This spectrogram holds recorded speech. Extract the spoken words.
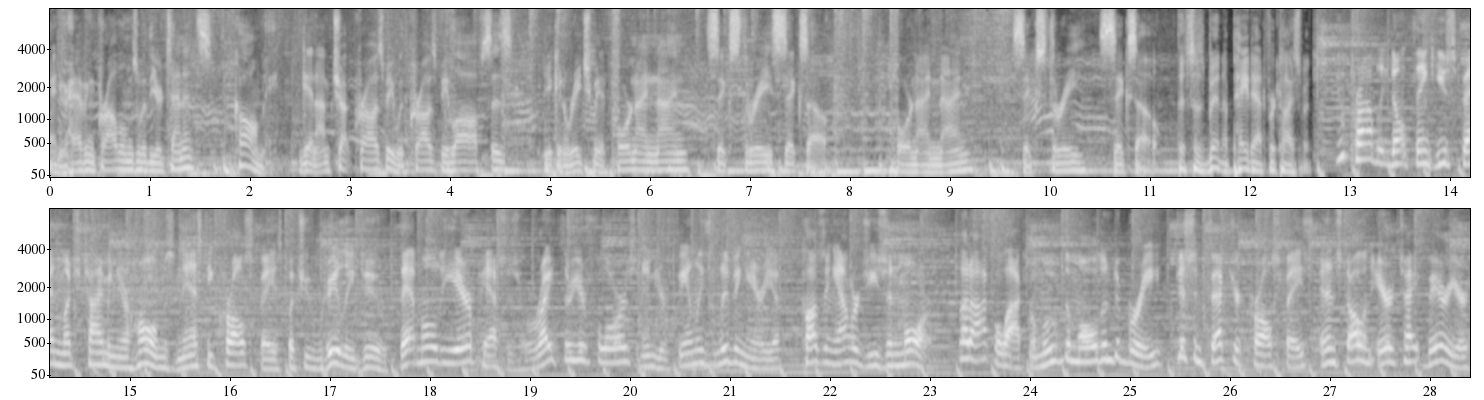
and you're having problems with your tenants, call me. Again, I'm Chuck Crosby with Crosby Law Offices. You can reach me at 499 6360. 499 6360. This has been a paid advertisement. You probably don't think you spend much time in your home's nasty crawl space, but you really do. That moldy air passes right through your floors and into your family's living area, causing allergies and more. Let Aqualock remove the mold and debris, disinfect your crawl space, and install an airtight barrier,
